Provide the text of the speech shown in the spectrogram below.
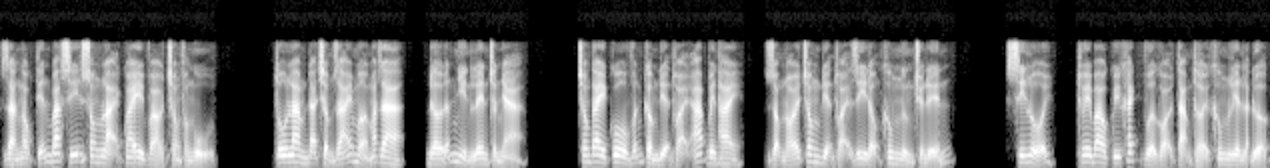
Giản ngọc tiễn bác sĩ xong lại quay vào trong phòng ngủ. Tô lam đã chậm rãi mở mắt ra, đờ đẫn nhìn lên trần nhà. Trong tay cô vẫn cầm điện thoại áp bên hai, giọng nói trong điện thoại di động không ngừng chuyển đến. Xin lỗi, thuê bao quý khách vừa gọi tạm thời không liên lạc được.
